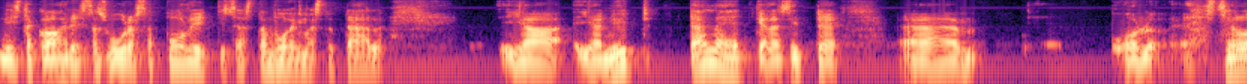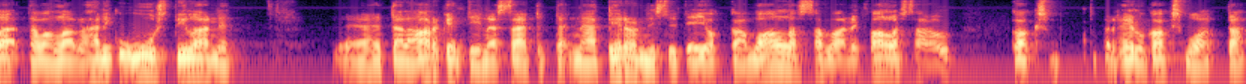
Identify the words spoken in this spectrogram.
niistä kahdesta suuresta poliittisesta voimasta täällä. Ja, ja nyt tällä hetkellä sitten ää, ähm, on sillä tavalla vähän niin kuin uusi tilanne ää, äh, täällä Argentiinassa, että nämä peronistit ei olekaan vallassa, vaan nyt vallassa on ollut kaksi, reilu kaksi vuotta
